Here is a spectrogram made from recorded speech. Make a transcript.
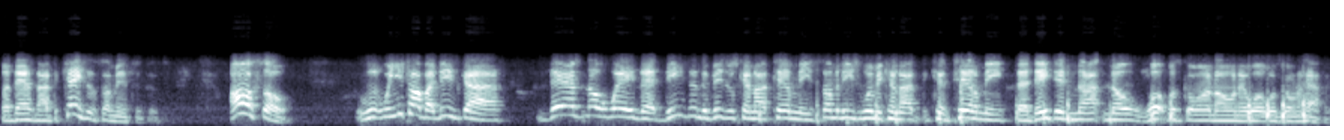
but that's not the case in some instances. Also, when you talk about these guys, there's no way that these individuals cannot tell me. Some of these women cannot can tell me that they did not know what was going on and what was going to happen.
